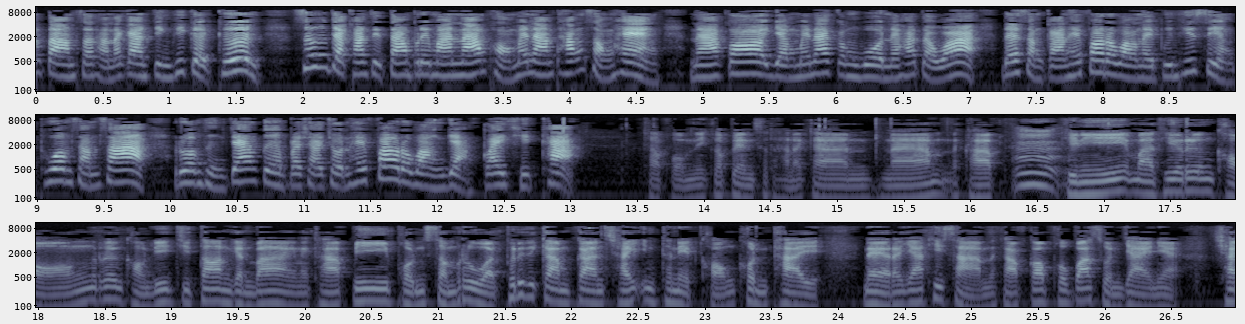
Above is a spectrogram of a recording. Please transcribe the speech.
ำตามสถานการณ์จริงที่เกิดขึ้น ซึ่งจากการติดตามปริมาณน้ำของแม่น้ำทั้งสองแห่งนะก็ยังไม่น่ากังวลนะคะ แต่ว่าได้สั่งการให้เฝ้าระวังในพื้นที่เสี่ยงท่วมซ้ำซากรวมถึงแจ้งเตือนประชาชนให้เฝ้าระวังอย่างใกล้ชิดค่ะครับผมนี่ก็เป็นสถานการณ์น้ำนะครับอืมทีนี้มาที่เรื่องของเรื่องของดิจิตอลกันบ้างนะครับ มีผลสำรวจพฤติกรรมการใช้อินเทอร์เน็ตของคนไทยในระยะที่3นะครับก็พบว่าส่วนใหญ่เนี่ยใช้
